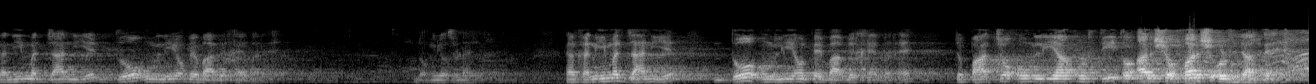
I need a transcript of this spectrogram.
गनीमत जानिए दो उंगलियों पे बाब खैबर है। दो उंगलियों से उठाइए गनीमत जानिए दो उंगलियों पे बाब खैबर है जो पाँचों उंगलियाँ उठती तो अर्श फर्श उठ जाते हैं।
